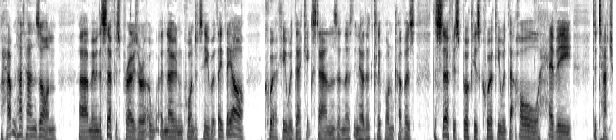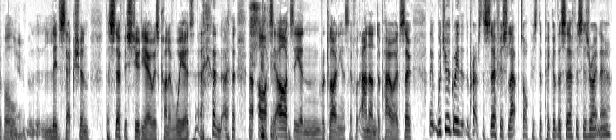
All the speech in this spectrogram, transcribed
I haven't had hands on. Um, I mean, the Surface Pros are a, a known quantity, but they, they are quirky with their kickstands and the you know the clip-on covers. The Surface Book is quirky with that whole heavy detachable yeah. lid section. The Surface Studio is kind of weird and uh, arty, arty and reclining and so forth, and underpowered. So, uh, would you agree that the, perhaps the Surface laptop is the pick of the surfaces right now?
